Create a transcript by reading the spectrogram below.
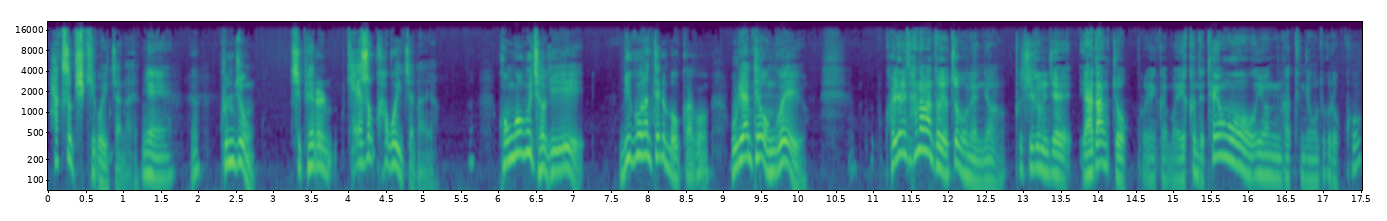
학습시키고 있잖아요. 예. 군중 집회를 계속 하고 있잖아요. 공공의 적이 미국한테는 못 가고 우리한테 온 거예요. 관련해서 하나만 더 여쭤보면요. 그 지금 이제 야당 쪽 그러니까 뭐 예컨대 태영호 의원 같은 경우도 그렇고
